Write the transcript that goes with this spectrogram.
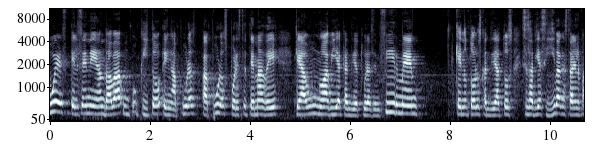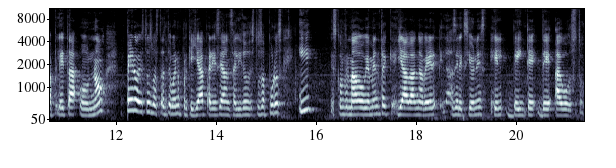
pues el CNE andaba un poquito en apuros por este tema de que aún no había candidaturas en firme, que no todos los candidatos se sabía si iban a estar en la papeleta o no, pero esto es bastante bueno porque ya parece han salido de estos apuros y es confirmado obviamente que ya van a haber las elecciones el 20 de agosto.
